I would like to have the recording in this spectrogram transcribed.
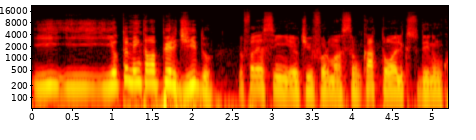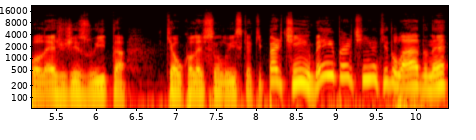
e, e, e eu também tava perdido. Eu falei assim, eu tive formação católica, estudei num colégio jesuíta, que é o Colégio São Luís, que é aqui pertinho, bem pertinho aqui do lado, né?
